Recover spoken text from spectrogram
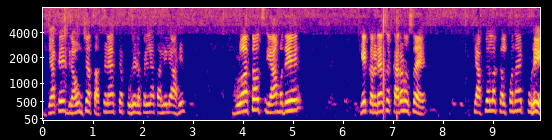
ज्या काही ग्राउंडच्या चाचण्या त्या पुढे ढकलण्यात आलेल्या आहेत. मुळातच यामध्ये हे करण्याचं कारण असं आहे की आपल्याला कल्पना आहे पुढे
